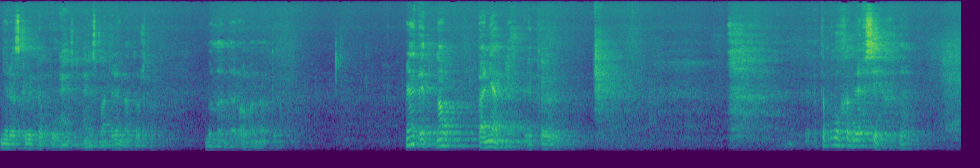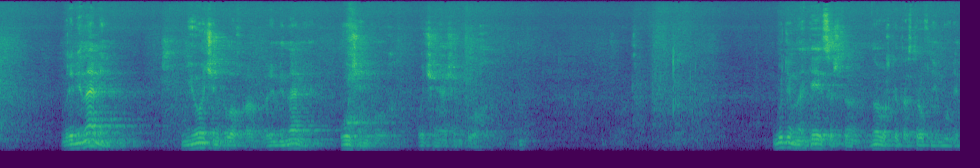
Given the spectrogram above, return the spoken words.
не раскрыто полностью, несмотря на то, что было даровано то. Ну, понятно, это, это плохо для всех, да. Временами не очень плохо, временами очень плохо, очень-очень плохо. Будем надеяться, что новых катастроф не будет.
